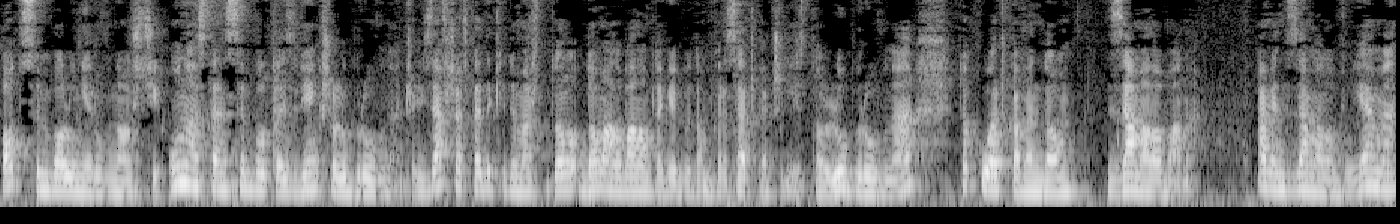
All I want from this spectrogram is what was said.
od symbolu nierówności. U nas ten symbol to jest większe lub równe, czyli zawsze wtedy, kiedy masz do, domalowaną tak jakby tą kreseczkę, czyli jest to lub równe, to kółeczka będą zamalowane. A więc zamalowujemy.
